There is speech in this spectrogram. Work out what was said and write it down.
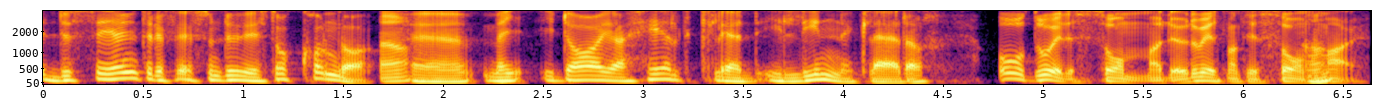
du ser ju inte det eftersom du är i Stockholm då. Ja. Eh, men idag är jag helt klädd i linnekläder. Och då är det sommar, du. Då vet man att det är sommar.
